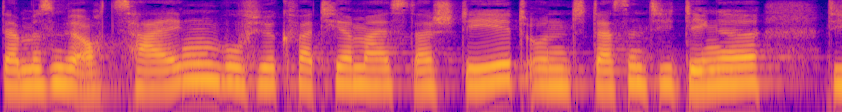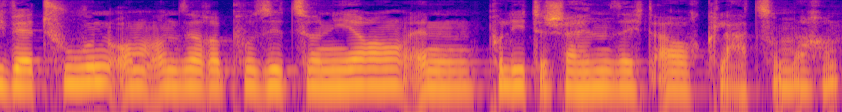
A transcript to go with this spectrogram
Da müssen wir auch zeigen, wofür Quartiermeister steht. Und das sind die Dinge, die wir tun, um unsere Positionierung in politischer Hinsicht auch klar zu machen.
